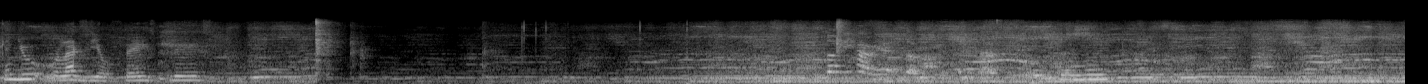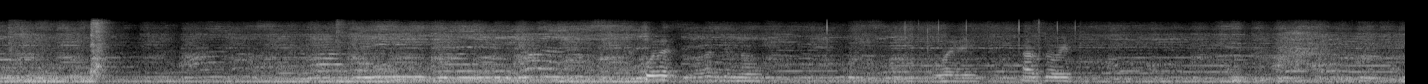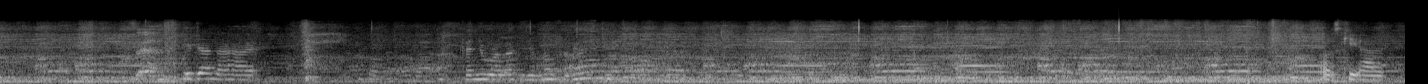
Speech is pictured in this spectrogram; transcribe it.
Can you relax your face, please? Love you, Harriet. You. Relax, relax your nose. Wait. Let's do it. Zen. You done that, Harriet? Can you relax your nose again? That was cute, Harriet.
